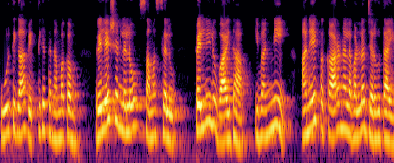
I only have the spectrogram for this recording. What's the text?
పూర్తిగా వ్యక్తిగత నమ్మకం. రిలేషన్లలో సమస్యలు పెళ్ళిళ్ళు వాయిదా ఇవన్నీ అనేక కారణాల వల్ల జరుగుతాయి.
